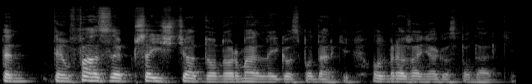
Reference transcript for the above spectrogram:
ten, tę fazę przejścia do normalnej gospodarki, odmrażania gospodarki.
